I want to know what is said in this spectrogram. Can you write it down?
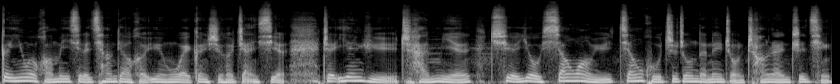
更因为黄梅戏的腔调和韵味更适合展现这烟雨缠绵却又相忘于江湖之中的那种怅然之情，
